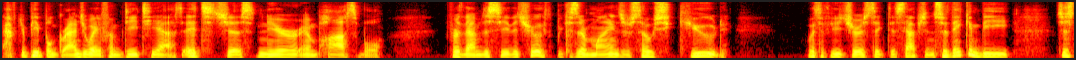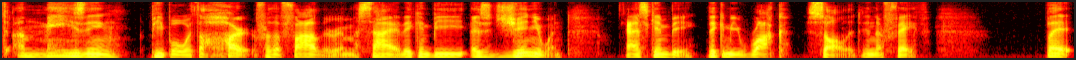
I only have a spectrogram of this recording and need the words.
after people graduate from DTS, it's just near impossible for them to see the truth because their minds are so skewed with the futuristic deception. So they can be just amazing people with a heart for the Father and Messiah. They can be as genuine as can be. They can be rock solid in their faith. But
